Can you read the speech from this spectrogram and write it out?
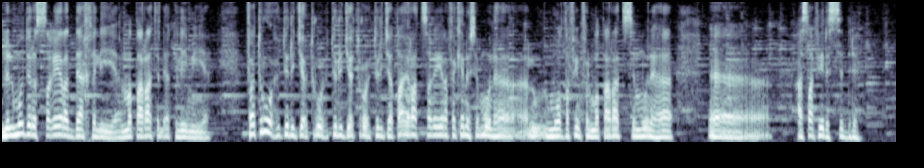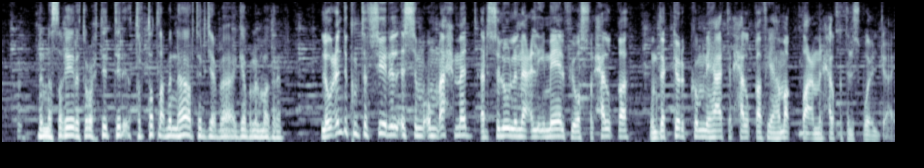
للمدن الصغيرة الداخلية المطارات الإقليمية. فتروح وترجع تروح وترجع تروح وترجع طائرات صغيرة فكانوا يسمونها الموظفين في المطارات يسمونها عصافير السدرة. لأنها صغيرة تروح تطلع بالنهار وترجع قبل المغرب. لو عندكم تفسير الاسم أم أحمد أرسلوا لنا على الإيميل في وصف الحلقة ونذكركم نهاية الحلقة فيها مقطع من حلقة الأسبوع الجاي.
